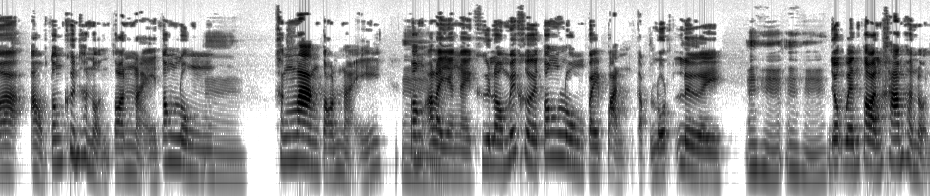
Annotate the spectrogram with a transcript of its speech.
ว่า เอ้าต้องขึ้นถนนตอนไหนต้องลงอืมข้างล่างตอนไหนอืมต้องอะไรยังไง คือเราไม่เคยต้องลงไปปั่นกับรถเลยอืมอืมอืมอืม ยกเว้นตอนข้ามถนน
